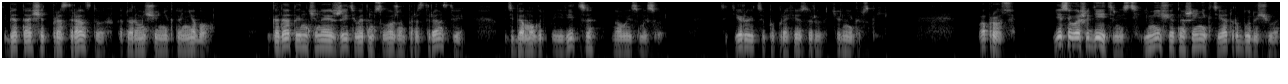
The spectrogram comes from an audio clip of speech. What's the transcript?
Тебя тащит пространство, в котором еще никто не был. И когда ты начинаешь жить в этом сложном пространстве, у тебя могут появиться новые смыслы. Цитируется по профессору Черниковской. Вопрос. Если ваша деятельность, имеющая отношение к театру будущего,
